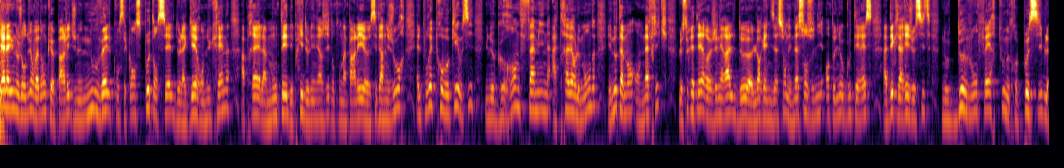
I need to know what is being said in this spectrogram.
Et à la une aujourd'hui, on va donc parler d'une nouvelle conséquence potentielle de la guerre en Ukraine. Après la montée des prix de l'énergie dont on a parlé euh, ces derniers jours, elle pourrait provoquer aussi une grande famine à travers le monde et notamment en Afrique. Le secrétaire général de l'Organisation des Nations Unies, Antonio Guterres, a déclaré, je cite, Nous devons faire tout notre possible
